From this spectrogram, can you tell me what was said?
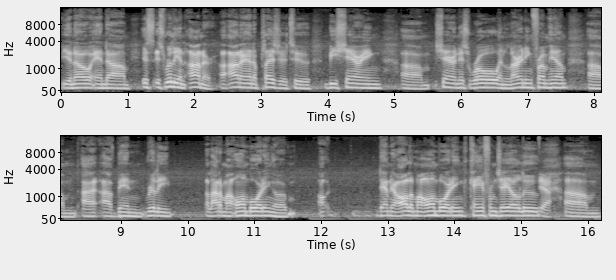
you know and um, it's, it's really an honor an honor and a pleasure to be sharing um, sharing this role and learning from him. Um, I, have been really a lot of my onboarding or uh, damn near all of my onboarding came from Jay Olu yeah. Um,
